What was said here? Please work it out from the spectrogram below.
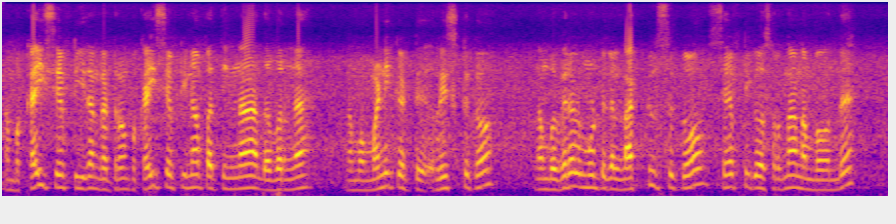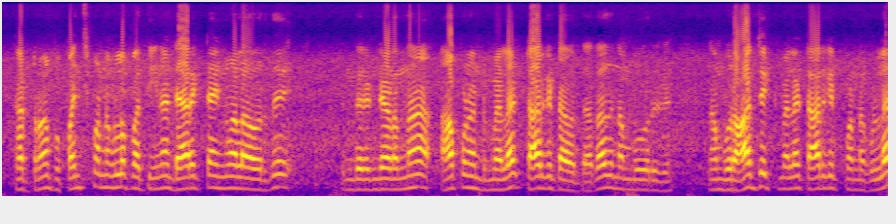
நம்ம கை சேஃப்டி தான் கட்டுறோம். இப்போ கை சேஃப்டினா பார்த்தீங்கன்னா அதை பாருங்க நம்ம மணிக்கட்டு ரிஸ்ட்டுக்கும் நம்ம விரல் மூட்டுகள் நக்கிள்ஸுக்கும் சேஃப்டிக்கோசரம் தான் நம்ம வந்து கட்டுறோம். இப்போ பஞ்ச் பண்ணக்குள்ளே பார்த்தீங்கன்னா டேரெக்டாக இன்வால்வ் ஆகுறது இந்த ரெண்டு இடம் தான். ஆப்போனண்ட் மேலே டார்கெட் ஆகுது அதாவது நம்ம ஒரு நம்ம ஒரு ஆப்ஜெக்ட் மேலே டார்கெட் பண்ணக்குள்ளே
